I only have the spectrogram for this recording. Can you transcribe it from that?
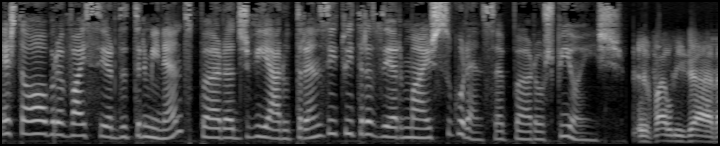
esta obra vai ser determinante para desviar o trânsito e trazer mais segurança para os peões. Vai ligar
